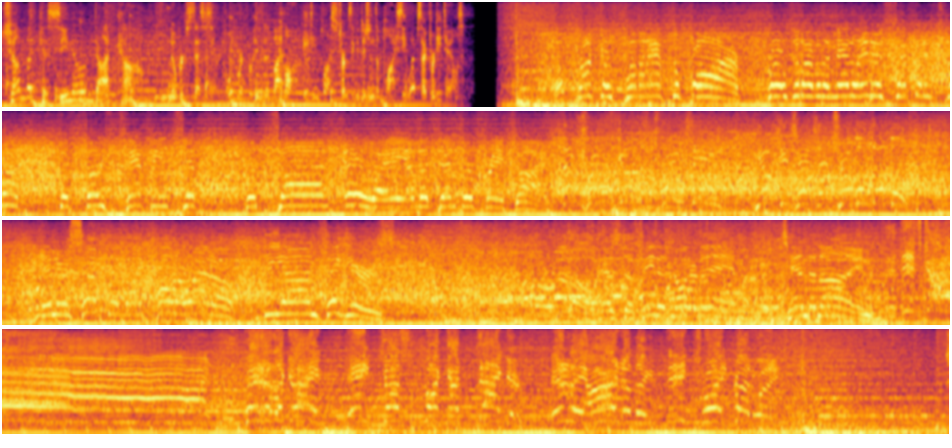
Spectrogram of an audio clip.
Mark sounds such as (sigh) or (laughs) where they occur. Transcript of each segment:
ChumbaCasino.com. No purchase necessary. Void were prohibited by law. 18 plus terms and conditions apply. See website for details. The Broncos coming after Barr. Throws it over the middle. Intercepted in front. The first championship for John Elway and the Denver franchise. The crowd goes crazy. Jokic has a triple-double. Intercepted by Colorado. Deon Figures. Colorado has defeated Notre Dame 10 to 9. Just a dagger into the heart of the Detroit Red Wings!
